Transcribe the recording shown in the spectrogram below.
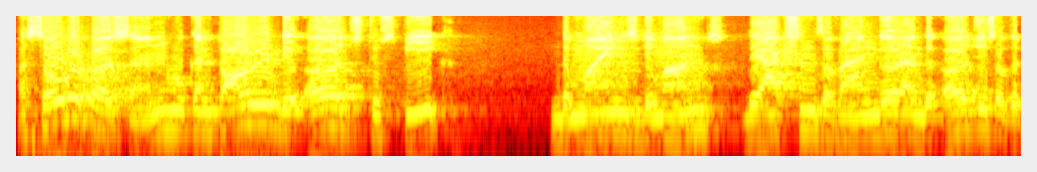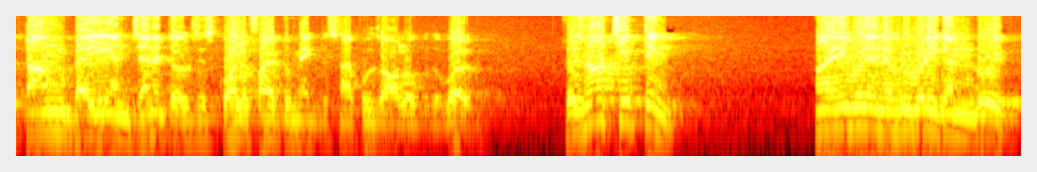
A sober person who can tolerate the urge to speak, the mind's demands, the actions of anger, and the urges of the tongue, belly, and genitals is qualified to make disciples all over the world. So it's not cheap thing. Anybody and everybody can do it.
